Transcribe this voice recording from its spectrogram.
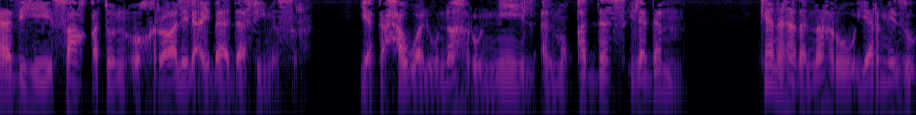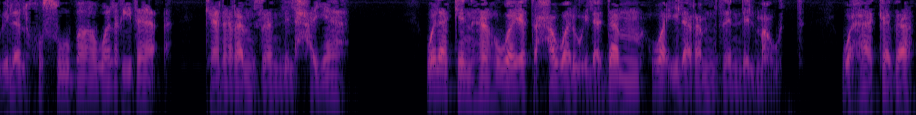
هذه صعقه أخرى للعبادة في مصر. يتحول نهر النيل المقدس إلى دم. كان هذا النهر يرمز إلى الخصوبة والغذاء. كان رمزا للحياة. ولكن ها هو يتحول إلى دم وإلى رمز للموت. وهكذا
